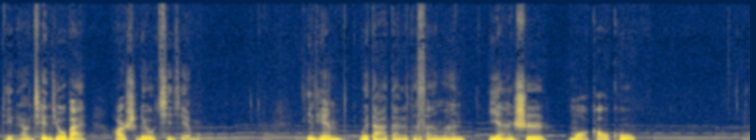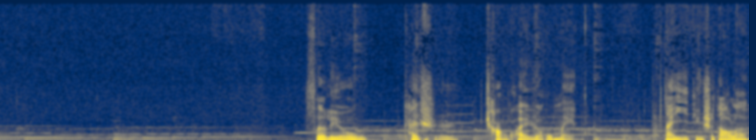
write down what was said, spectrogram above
第两千九百二十六期节目。今天为大家带来的散文依然是《莫高窟》。色流开始畅快柔美了，那一定是到了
